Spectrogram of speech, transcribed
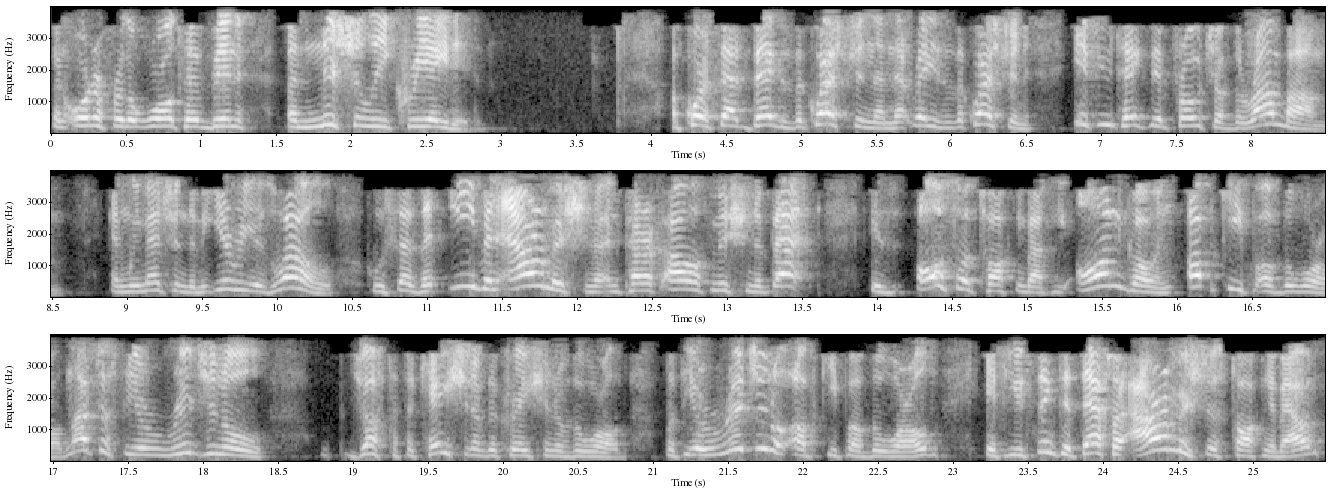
in order for the world to have been initially created? Of course, that begs the question then, that raises the question, if you take the approach of the Rambam, and we mentioned the Meiri as well, who says that even our Mishnah in Parak Aleph Mishnah Bet is also talking about the ongoing upkeep of the world, not just the original justification of the creation of the world. But the original upkeep of the world, if you think that that's what our Mishnah is talking about,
